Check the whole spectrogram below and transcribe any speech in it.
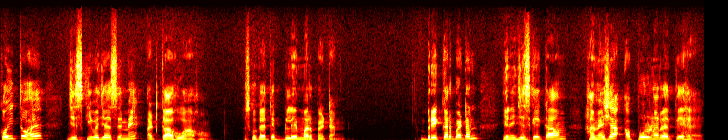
कोई तो है जिसकी वजह से मैं अटका हुआ हूँ। उसको कहते ब्लेमर पैटर्न। ब्रेकर पैटर्न, यानी जिसके काम हमेशा अपूर्ण रहते हैं।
